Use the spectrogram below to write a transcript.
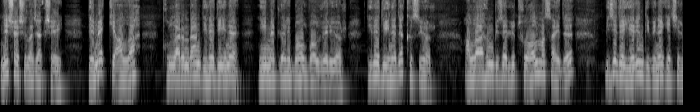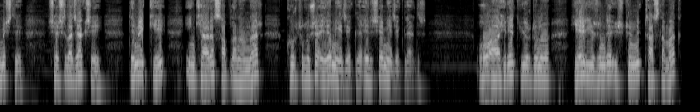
ne şaşılacak şey. Demek ki Allah kullarından dilediğine nimetleri bol bol veriyor, dilediğine de kısıyor. Allah'ın bize lütfu olmasaydı bizi de yerin dibine geçirmişti. Şaşılacak şey. Demek ki inkara saplananlar kurtuluşa eremeyecekler, erişemeyeceklerdir. O ahiret yurdunu yeryüzünde üstünlük taslamak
